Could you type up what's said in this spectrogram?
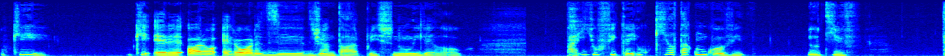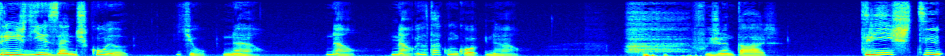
O quê? O quê? Era hora, era hora de, de jantar, por isso não liguei logo. Pá, e eu fiquei: O que? Ele está com Covid? Eu tive três dias antes com ele. E eu: Não, não, não. Ele está com Covid. Não. Fui jantar. Triste.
